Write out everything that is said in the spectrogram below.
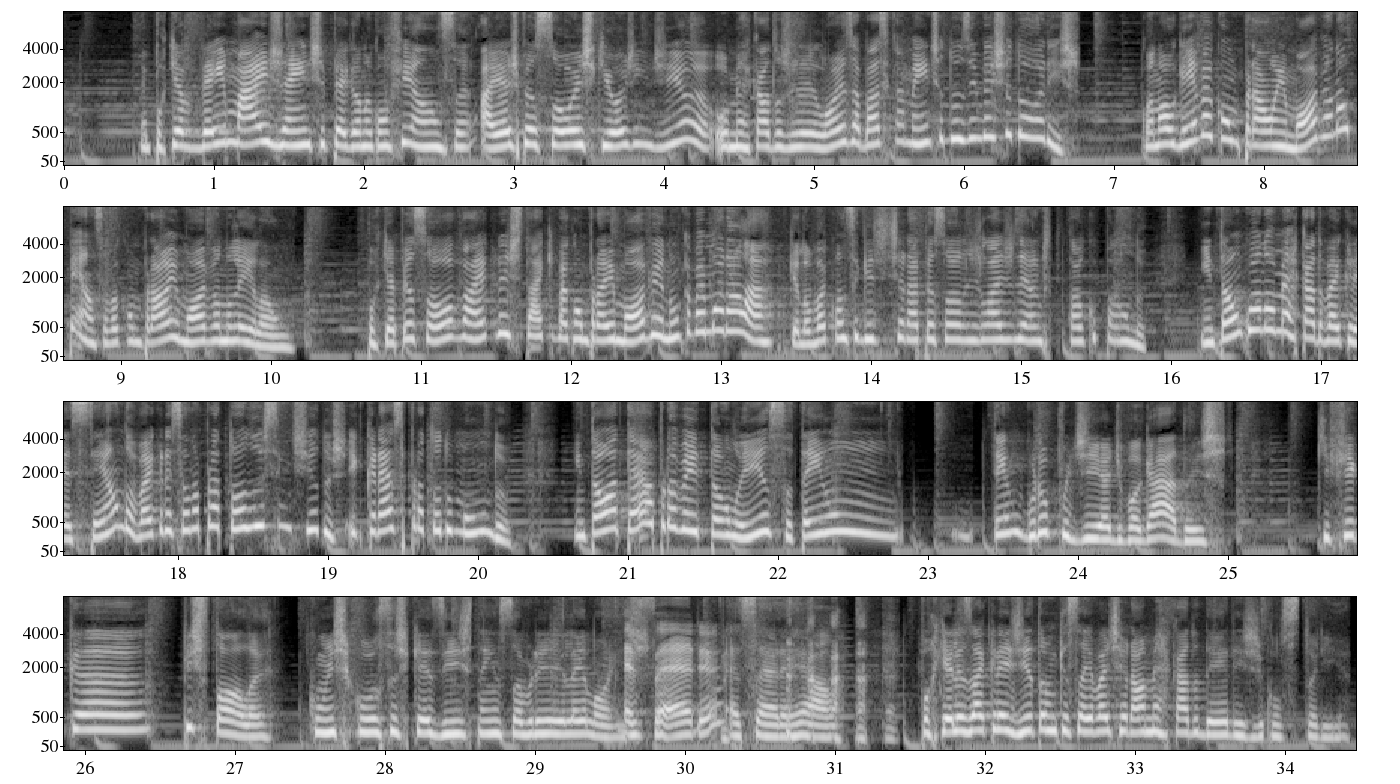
É porque vem mais gente pegando confiança. Aí as pessoas que hoje em dia o mercado dos leilões é basicamente dos investidores. Quando alguém vai comprar um imóvel, não pensa, vai comprar um imóvel no leilão. Porque a pessoa vai acreditar que vai comprar um imóvel e nunca vai morar lá, porque não vai conseguir tirar a pessoa de lá de dentro que está ocupando. Então, quando o mercado vai crescendo, vai crescendo para todos os sentidos e cresce para todo mundo. Então, até aproveitando isso, tem um tem um grupo de advogados que fica pistola com os cursos que existem sobre leilões. É sério? É sério, é real. Porque eles acreditam que isso aí vai tirar o mercado deles de consultoria.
